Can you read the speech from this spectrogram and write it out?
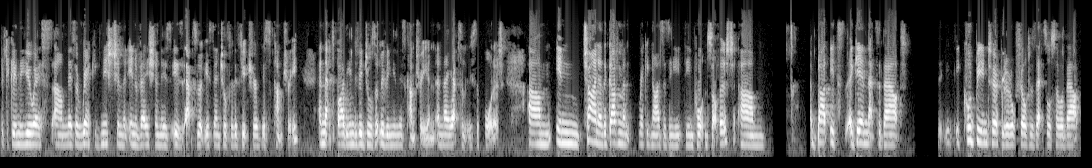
particularly in the US, um, there's a recognition that innovation is is absolutely essential for the future of this country, and that's by the individuals that are living in this country, and, and they absolutely support it. Um, in China, the government recognises the, the importance of it, um, but it's again that's about it could be interpreted or felt as that's also about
